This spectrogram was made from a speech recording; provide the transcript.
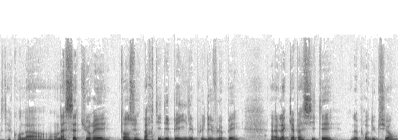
c'est-à-dire qu'on a, saturé dans une partie des pays les plus développés euh, la capacité de production,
